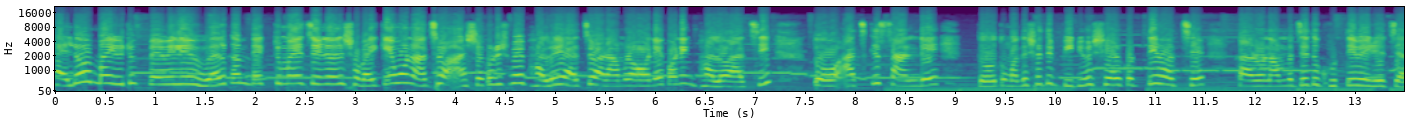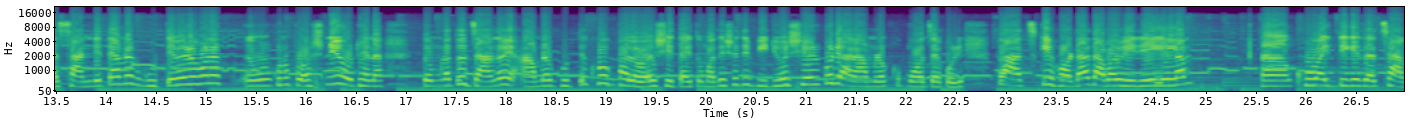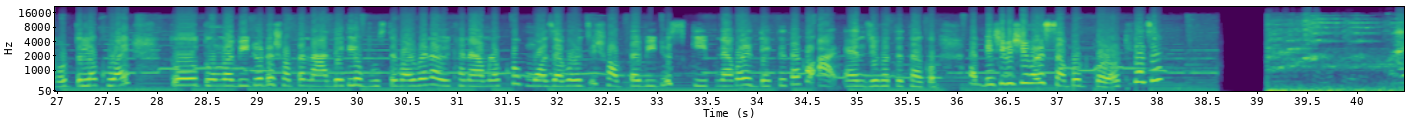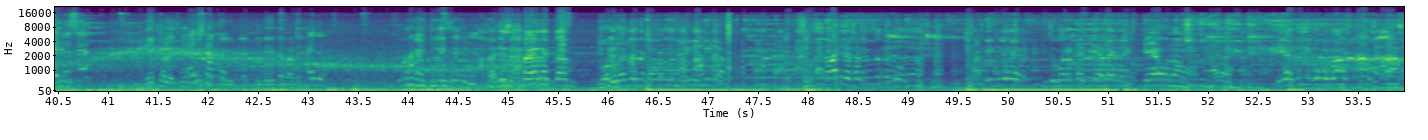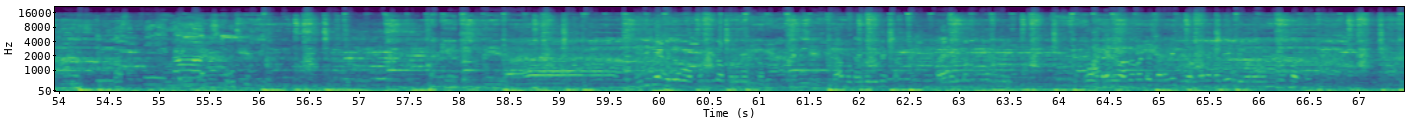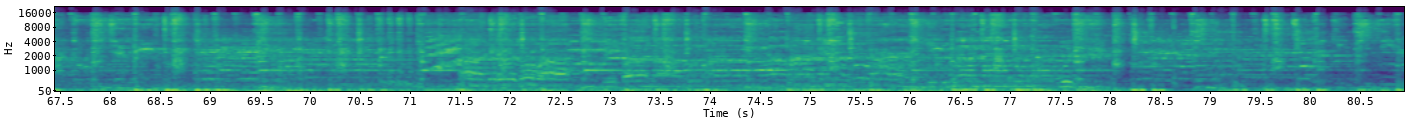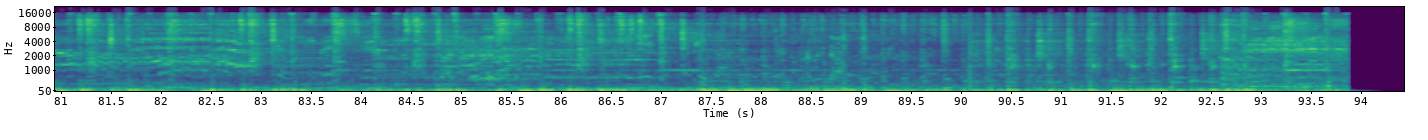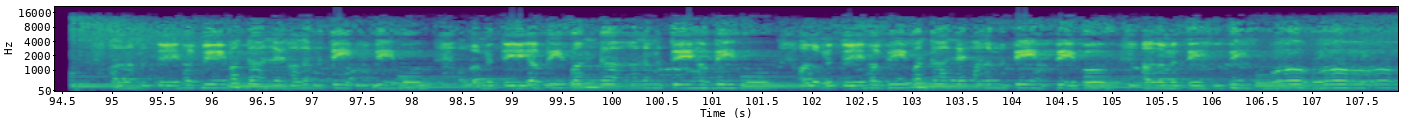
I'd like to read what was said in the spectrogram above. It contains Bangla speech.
Hello my YouTube family welcome back to my channel সবাই কেমন আছো? আশা করি সবাই ভালোই আছো আর আমরা অনেক অনেক ভালো আছি। তো আজকে সানডে তো তোমাদের সাথে ভিডিও শেয়ার করতেই হচ্ছে। কারণ আমরা যেহেতু ঘুরতে বেরিয়েছি, আর সানডেতে আমরা ঘুরতে বেরোবো না, এমন কোনো প্রশ্নই ওঠে না। তোমরা তো জানোই, আমরা ঘুরতে খুব ভালোবাসি, তাই তোমাদের সাথে ভিডিও শেয়ার করি আর আমরা খুব মজা করি। তো আজকে হঠাৎ আবার বেরিয়ে গেলাম। খোয়াইয়ের দিকে যাচ্ছে আগরতলা খোয়াই তো তোমরা ভিডিওটা সবটা না দেখলে বুঝতে পারবে না ওইখানে আমরা খুব মজা করেছি সবটা ভিডিও স্কিপ না করে দেখতে থাকো আর এনজয় করতে থাকো আর বেশি বেশি করে সাপোর্ট করো ঠিক আছে কিছু করার নাই কেউ না Uy. Alamati Habibanda le Alamati Habibu. Alamati Habibanda Alamati Habibu. Alamati Habibanda le Alamati Habibu. Alamati Habibu oh, oh, oh.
